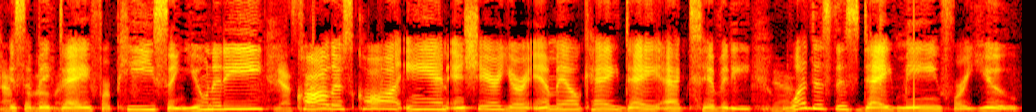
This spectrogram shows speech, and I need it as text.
It's a big day for peace and unity. Yes, Callers call in and share your MLK Day activity. Yes. What does this day mean for you?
